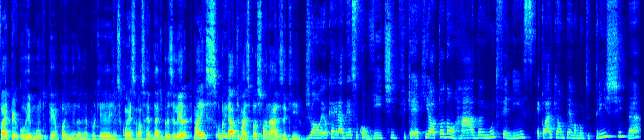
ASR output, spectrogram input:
vai percorrer muito tempo ainda, né? Porque a gente conhece a nossa realidade brasileira. Mas obrigado demais pela sua análise aqui. João, eu que agradeço o convite. Fiquei aqui, ó, toda honrada e muito feliz. É claro que é um tema muito triste, né?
